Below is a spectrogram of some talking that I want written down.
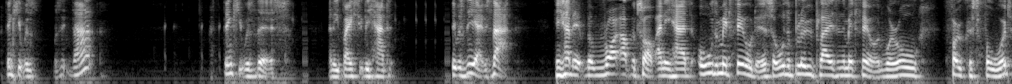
I think it was. Was it that? Think it was this, and he basically had. It was the yeah, it was that. He had it the right up the top, and he had all the midfielders, so all the blue players in the midfield were all focused forward,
